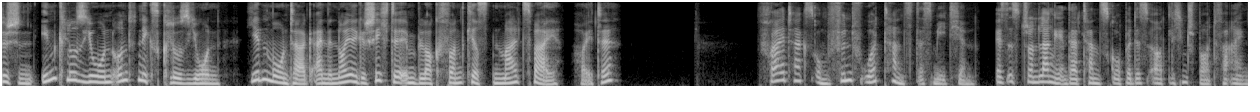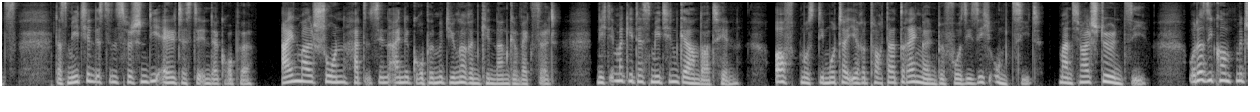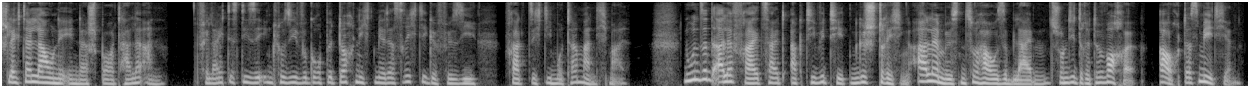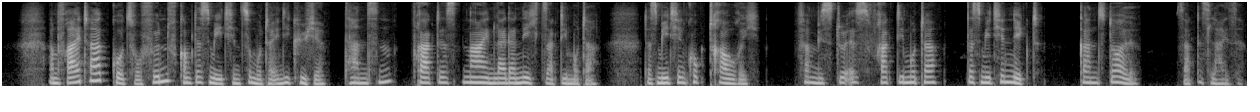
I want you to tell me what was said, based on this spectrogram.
zwischen Inklusion und Nixklusion. Jeden Montag eine neue Geschichte im Blog von Kirsten mal zwei. Heute? Freitags um 5 Uhr tanzt das Mädchen. Es ist schon lange in der Tanzgruppe des örtlichen Sportvereins. Das Mädchen ist inzwischen die älteste in der Gruppe. Einmal schon hat es in eine Gruppe mit jüngeren Kindern gewechselt. Nicht immer geht das Mädchen gern dorhin. Oft muss die Mutter ihre Tochter drängeln, bevor sie sich umzieht. Manchmal stöhnt sie. Oder sie kommt mit schlechter Laune in der Sporthalle an. Vielleicht ist diese inklusive Gruppe doch nicht mehr das Richtige für sie, fragt sich die Mutter manchmal. Nun sind alle Freizeitaktivitäten gestrichen. Alle müssen zu Hause bleiben. Schon die dritte Woche. Auch das Mädchen. Am Freitag, kurz vor fünf, kommt das Mädchen zur Mutter in die Küche. Tanzen? fragt es. Nein, leider nicht, sagt die Mutter. Das Mädchen guckt traurig. Vermisst du es? fragt die Mutter. Das Mädchen nickt. Ganz doll, sagt es leise.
